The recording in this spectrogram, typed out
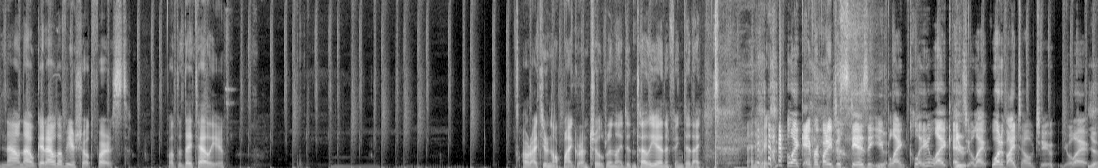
Now, now, get out of your earshot first. What did they tell you? All right, you're not my grandchildren. I didn't tell you anything, did I? Anyway, like everybody just stares at you blankly, like as You- you, are like, "What have I told you?" You're like, Yeah.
